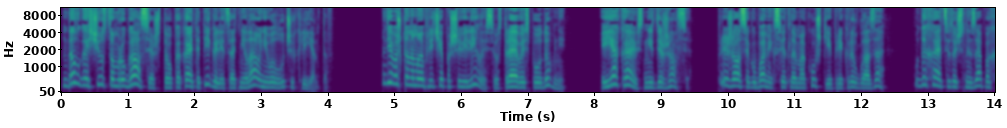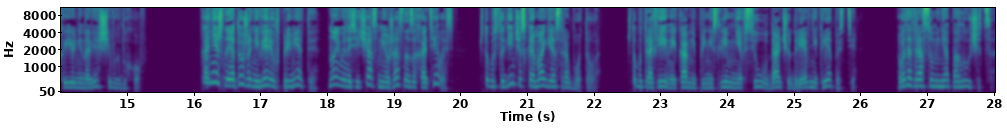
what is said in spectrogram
долго с чувством ругался, что какая-то пигалица отняла у него лучших клиентов. Девушка на моем плече пошевелилась, устраиваясь поудобнее. И я, каюсь, не сдержался. Прижался губами к светлой макушке и прикрыл глаза, вдыхая цветочный запах ее ненавязчивых духов. Конечно, я тоже не верил в приметы, но именно сейчас мне ужасно захотелось, чтобы студенческая магия сработала, чтобы трофейные камни принесли мне всю удачу древней крепости. В этот раз у меня получится.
